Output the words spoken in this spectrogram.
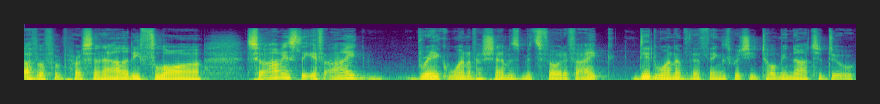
of a personality flaw. So obviously, if I break one of Hashem's mitzvot, if I did one of the things which He told me not to do,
